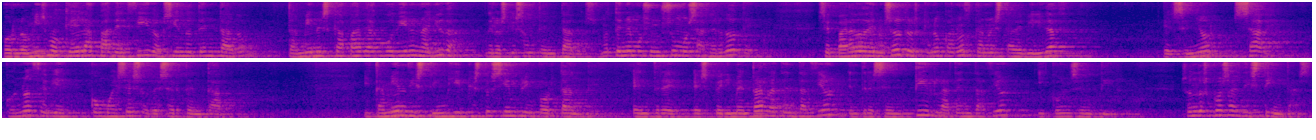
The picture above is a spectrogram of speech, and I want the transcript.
por lo mismo que él ha padecido siendo tentado, también es capaz de acudir en ayuda de los que son tentados. No tenemos un sumo sacerdote separado de nosotros que no conozca nuestra debilidad. El Señor sabe, conoce bien cómo es eso de ser tentado. Y también distinguir, que esto es siempre importante, entre experimentar la tentación, entre sentir la tentación y consentir. Son dos cosas distintas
